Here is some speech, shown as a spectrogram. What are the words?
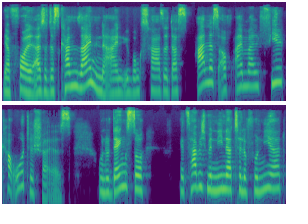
Ja, voll. Also das kann sein in der Einübungsphase, dass alles auf einmal viel chaotischer ist. Und du denkst so, jetzt habe ich mit Nina telefoniert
